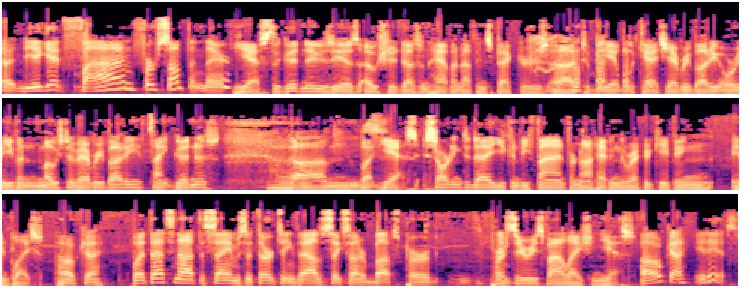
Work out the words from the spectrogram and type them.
Uh, do you get fined for something there? Yes, the good news is OSHA doesn't have enough inspectors uh, to be able to catch everybody or even most of everybody. Thank goodness. Um, but yes, starting today, you can be fined for not having the record keeping in place. Okay. But that's not the same as the thirteen thousand six hundred bucks per per series violation. Yes. Oh, okay, it is.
